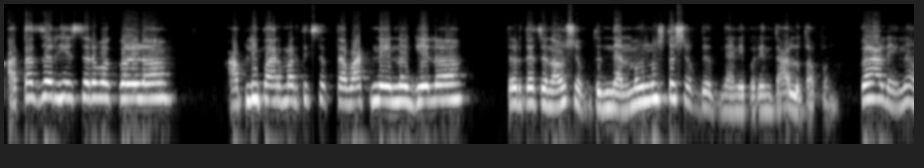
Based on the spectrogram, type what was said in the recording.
आता जर हे सर्व कळलं आपली पारमार्थिक सत्ता वाटणे न गेलं तर त्याचं नाव शब्दज्ञान. मग नुसतं शब्दज्ञानीपर्यंत आलोत आपण. कळालंय ना?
